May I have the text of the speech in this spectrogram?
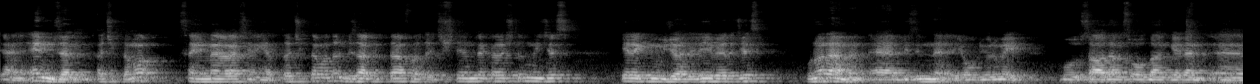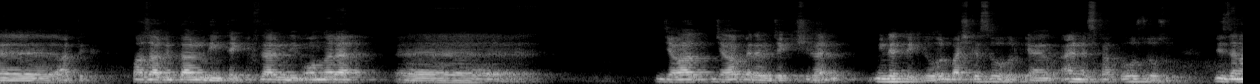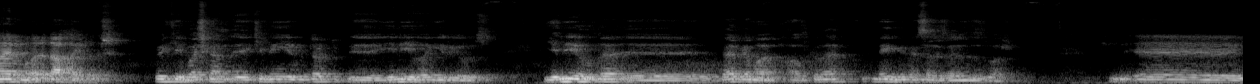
Yani en güzel açıklama Sayın Meral Akşener'in yaptığı açıklamadır. Biz artık daha fazla iç işlerimize karıştırmayacağız. Gerekli mücadeleyi vereceğiz. Buna rağmen eğer bizimle yol yürümeyip bu sağdan soldan gelen eee, artık pazarlıklar mı diyeyim, teklifler mi diyeyim onlara e, cevap, cevap verebilecek kişiler milletvekili olur, başkası olur. Yani her ne sıfatlı olursa olsun bizden ayrılmaları daha hayırlıdır. Peki başkan e, 2024 e, yeni yıla giriyoruz. Yeni yılda e, Bergama halkına ne gibi mesajlarınız var? Şimdi, e,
